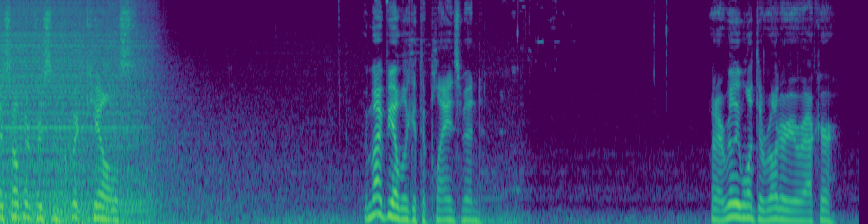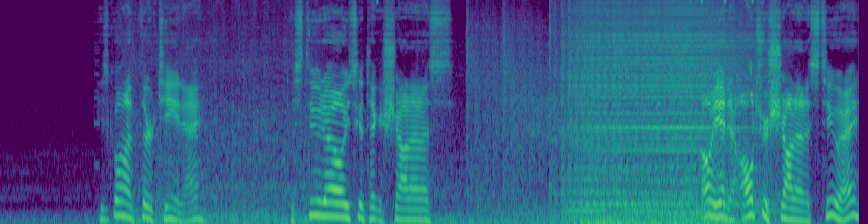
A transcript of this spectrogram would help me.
Was hoping for some quick kills. We might be able to get the Plainsman. But I really want the Rotary Wrecker. He's going on 13, eh? Testudo, he's going to take a shot at us. Oh, he had an ultra shot at us too, eh?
